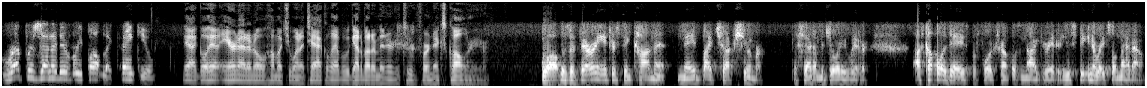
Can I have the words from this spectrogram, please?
representative republic? Thank you. Yeah, go ahead, Aaron. I don't know how much you want to tackle that, but we got about a minute or two for our next caller here. Well, there's a very interesting comment made by Chuck Schumer, the Senate Majority Leader, a couple of days before Trump was inaugurated. He was speaking to Rachel Maddow,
